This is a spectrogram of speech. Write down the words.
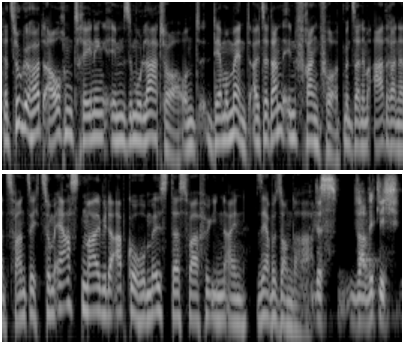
Dazu gehört auch ein Training im Simulator. Und der Moment, als er dann in Frankfurt mit seinem A320 zum ersten Mal wieder abgehoben ist, das war für ihn ein sehr besonderer. Das war wirklich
